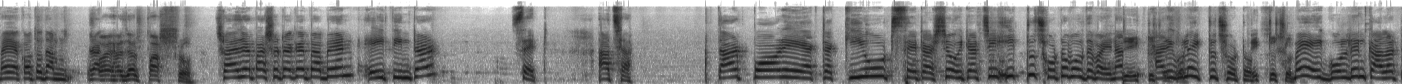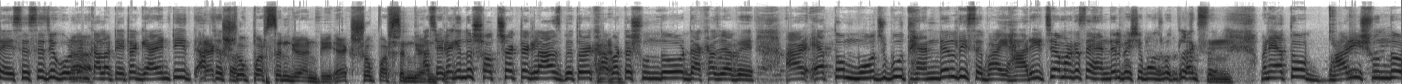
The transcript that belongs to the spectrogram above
ভাইয়া কত দাম ছয় রাখবেন? হাজার পাঁচশো। ছয় হাজার পাঁচশো টাকায় পাবেন এই তিনটার সেট আচ্ছা তারপরে একটা কিউট সেট আসছে ওইটার চেয়ে একটু ছোট বলতে পারি না। জি, একটু ছোট। একটু ছোট। ভাই এই গোল্ডেন কালারটা এসএসএ যে গোল্ডেন হ্যাঁ। কালারটা এটা গ্যারান্টি আছে তো? একশো পার্সেন্ট গ্যারান্টি একশো পার্সেন্ট আচ্ছা এটা কিন্তু স্বচ্ছ একটা গ্লাস ভেতরে হ্যাঁ। খাবারটা সুন্দর দেখা যাবে। আর এত মজবুত হ্যান্ডেল দিছে ভাই হাড়ির চেয়ে আমার কাছে হ্যান্ডেল বেশি মজবুত লাগছে। মানে এত ভারী সুন্দর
